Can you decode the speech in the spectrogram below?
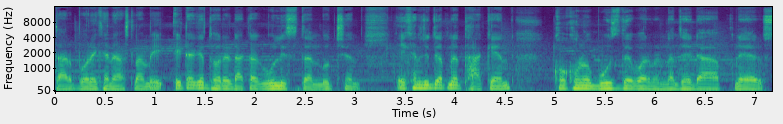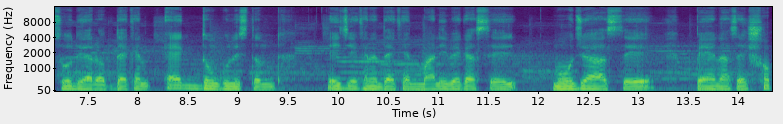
তারপর এখানে আসলাম। এটাকে ধরে ঢাকা গুলিস্তান, বুঝছেন? এখানে যদি আপনি থাকেন, কখনো বুঝতে পারবেন না যে এটা আপনার সৌদি আরব। দেখেন একদম গুলিস্তান। এই যে এখানে দেখেন মানি ব্যাগ আছে মোজা আছে প্যান আছে সব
